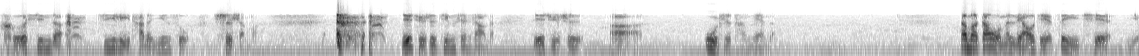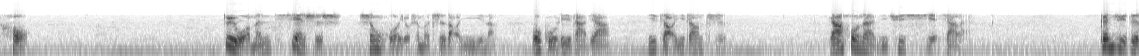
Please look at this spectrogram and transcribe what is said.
核心的 激励他的因素是什么？也许是精神上的，也许是呃物质层面的。那么，当我们了解这一切以后，对我们现实生活有什么指导意义呢？我鼓励大家，你找一张纸。然后呢，你去写下来，根据这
